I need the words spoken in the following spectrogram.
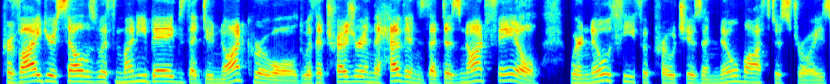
provide yourselves with money bags that do not grow old, with a treasure in the heavens that does not fail, where no thief approaches and no moth destroys.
